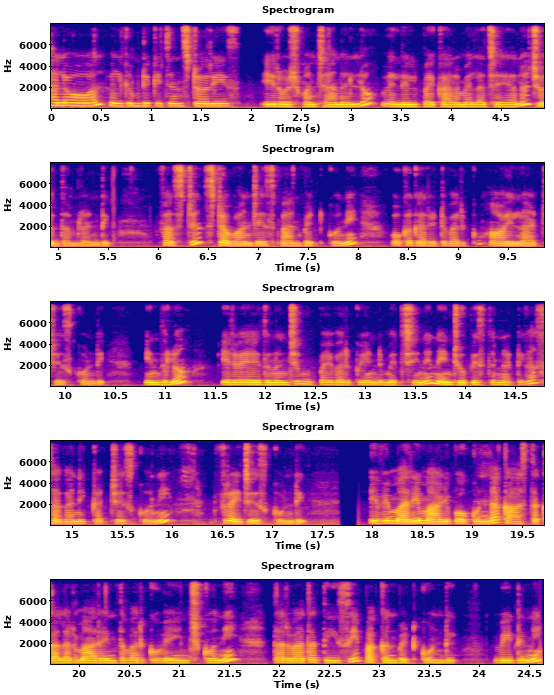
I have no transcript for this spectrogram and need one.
Hello all welcome to kitchen stories. ఈరోజు మన ఛానల్లో వెల్లుల్లిపాయ కారం ఎలా చేయాలో చూద్దాం రండి. ఫస్ట్ స్టవ్ ఆన్ చేసి పాన్ పెట్టుకొని ఒక గరిట వరకు ఆయిల్ని యాడ్ చేసుకోండి. ఇందులో ఇరవై ఐదు నుంచి ముప్పై వరకు ఎండుమిర్చిని నేను చూపిస్తున్నట్టుగా సగానికి కట్ చేసుకొని ఫ్రై చేసుకోండి. ఇవి మరీ మాడిపోకుండా కాస్త కలర్ మారేంత వరకు వేయించుకొని తర్వాత తీసి పక్కన పెట్టుకోండి. వీటిని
